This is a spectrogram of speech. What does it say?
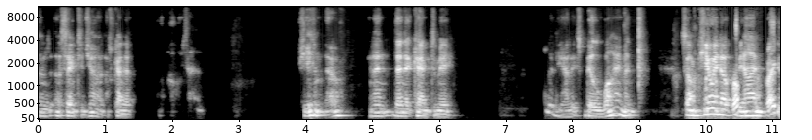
And I was saying to John, I was kind of, what was that? She didn't know. And then, then it came to me, bloody hell, it's Bill Wyman. So I'm queuing up behind Right.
